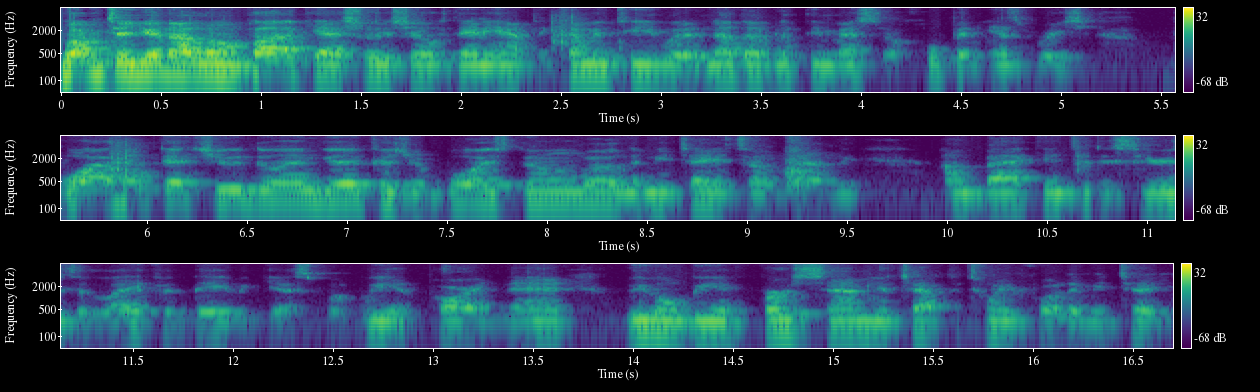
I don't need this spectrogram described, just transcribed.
Welcome to You're Not Alone podcast show. The show is Danny Hampton coming to you with another uplifting message of hope and inspiration. Boy, I hope that you're doing good because your boy's doing well. Let me tell you something, family. I'm back into the series of Life of David. Guess what? We in part nine. We're gonna be in First Samuel chapter 24. Let me tell you,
